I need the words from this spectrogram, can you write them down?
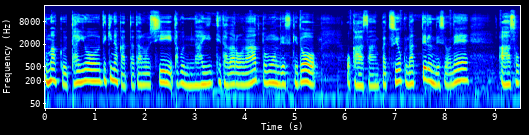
うまく対応できなかっただろうし多分泣いてただろうなと思うんですけどお母さんやっぱり強くなってるんですよね。ああそっ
